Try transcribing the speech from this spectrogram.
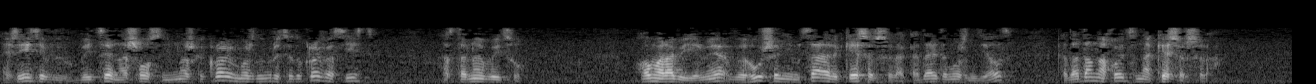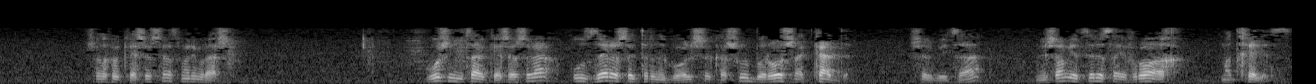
Значит, если в бойце нашелся немножко крови, можно выбрать эту кровь, а съесть остальную бойцу. Ома Раби Ерме, вегуша немца кешершира. Когда это можно делать? Когда там находится на кешершира. Что такое кешершира? Смотрим Раш. Гуша немца кешершира, у зера шельтернеголь, шакашур броша кад шельбейца, мешам яцира сайфроах матхелец.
